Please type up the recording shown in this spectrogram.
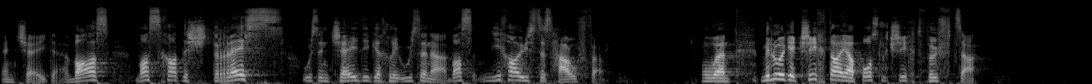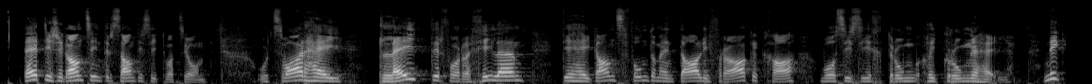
entscheiden? Was, was kann der Stress aus Entscheidungen ein bisschen rausnehmen? Was, wie kann uns das helfen? Und, äh, wir schauen die Geschichte an, in Apostelgeschichte 15. Dort ist eine ganz interessante Situation. Und zwar haben die Leiter von einer Kirche, die haben ganz fundamentale Fragen gehabt, wo sie sich darum ein bisschen gerungen haben. Nicht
